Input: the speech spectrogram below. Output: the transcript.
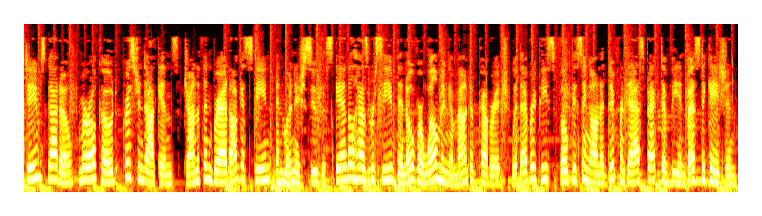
James Gatto, Merl Code, Christian Dawkins, Jonathan Brad Augustine, and Manish Sood The scandal has received an overwhelming amount of coverage, with every piece focusing on a different aspect of the investigation.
